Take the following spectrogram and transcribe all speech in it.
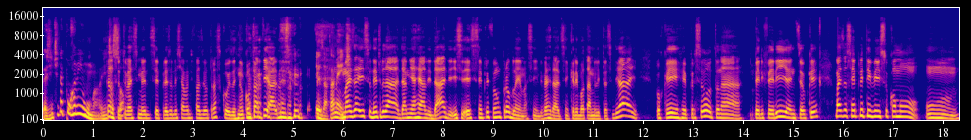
A gente não é porra nenhuma. A gente Então, é se só... eu tivesse medo de ser preso, eu deixava de fazer outras coisas, não contar piadas. Exatamente. Mas é isso, dentro da, da minha realidade, esse, esse sempre foi um problema, assim, de verdade, sem querer botar a militância de, ai, porque repressor, tô na periferia, e não sei o quê. Mas eu sempre tive isso como um,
